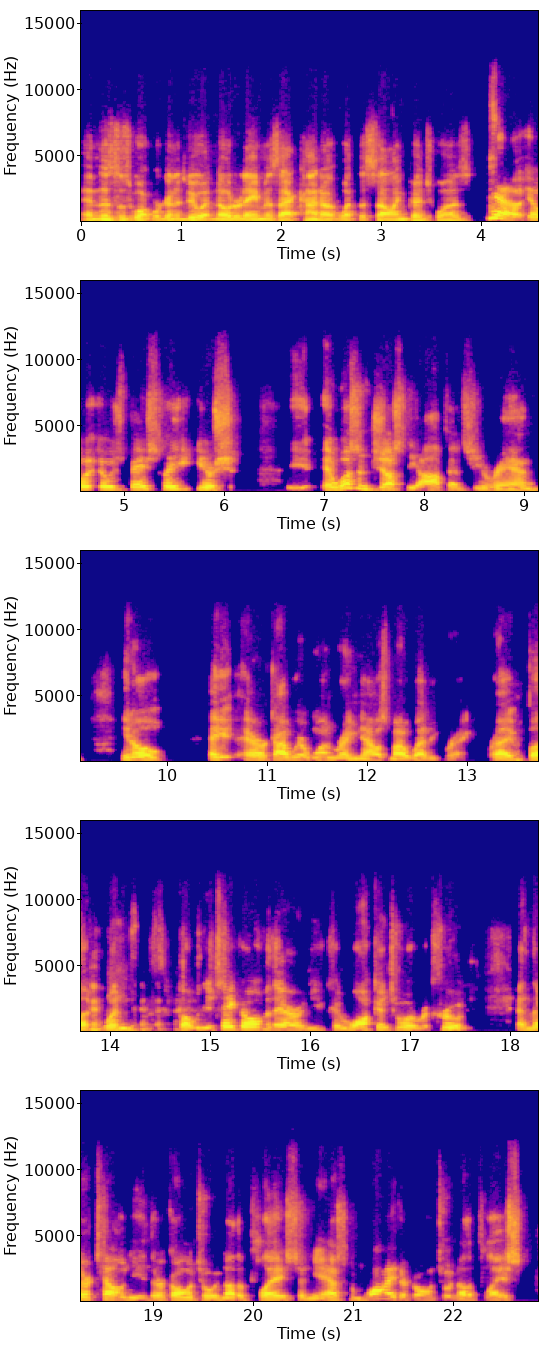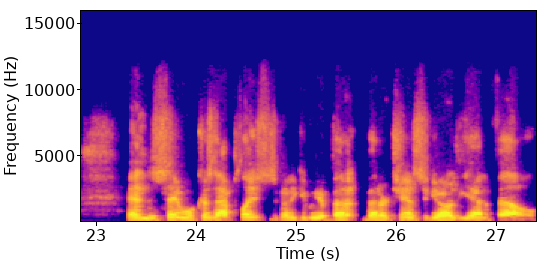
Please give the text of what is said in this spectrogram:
and this is what we're going to do at Notre Dame. Is that kind of what the selling pitch was? Yeah, it, it was basically you know, it wasn't just the offense you ran. You know, hey Eric, I wear one ring now as my wedding ring, right? But when but when you take over there and you can walk into a recruit and they're telling you they're going to another place and you ask them why they're going to another place and to say, well, because that place is going to give me a better better chance to go to the NFL,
